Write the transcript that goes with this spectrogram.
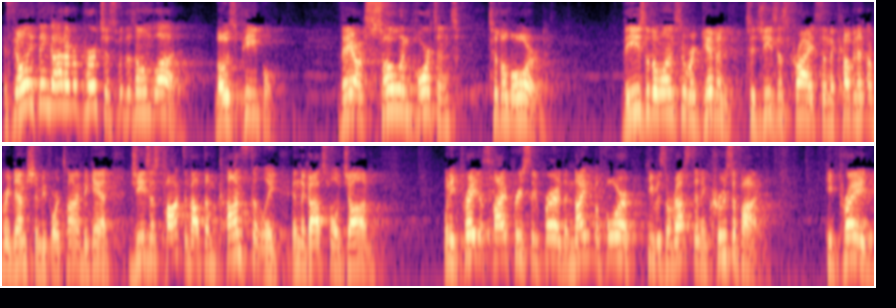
It's the only thing God ever purchased with his own blood. Those people. They are so important to the Lord. These are the ones who were given to Jesus Christ in the covenant of redemption before time began. Jesus talked about them constantly in the Gospel of John. When he prayed his high priestly prayer the night before he was arrested and crucified, he prayed,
